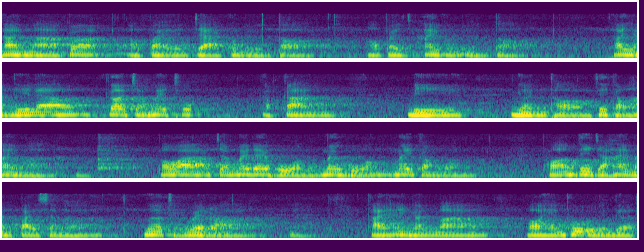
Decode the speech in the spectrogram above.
ได้มาก็เอาไปแจกคนอื่นต่อ เอาไปให้คนอื่นต่อ ถ้าอย่างนี้แล้วก็จะไม่ทุกข์กับการมี เงินทองที่เขาให้มา เพราะว่าจะไม่ได้ห่วง ไม่หวง ไม่กังวล พร้อมที่จะให้มันไปเสมอ เมื่อถึงเวลา ใครให้เงินมา พอเห็นผู้อื่นเดือด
